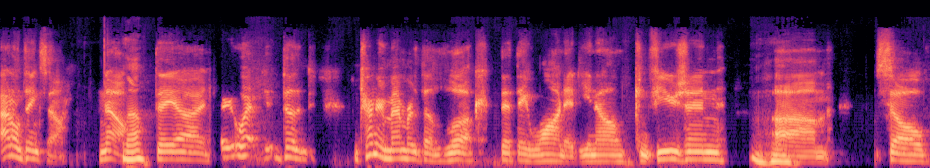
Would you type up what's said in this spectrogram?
I don't think so. No, No? They uh, what the? I'm trying to remember the look that they wanted. You know, confusion. Mm-hmm. Um, so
